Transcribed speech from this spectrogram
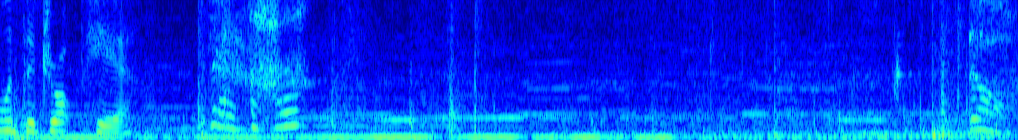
Careful with the drop here. That's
